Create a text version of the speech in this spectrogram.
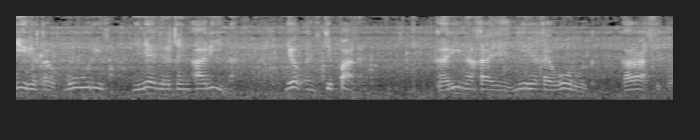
Niriqa muurir niñanriqin arina. Yau an kepanan. Karina kay niriqa orwik karasiko.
